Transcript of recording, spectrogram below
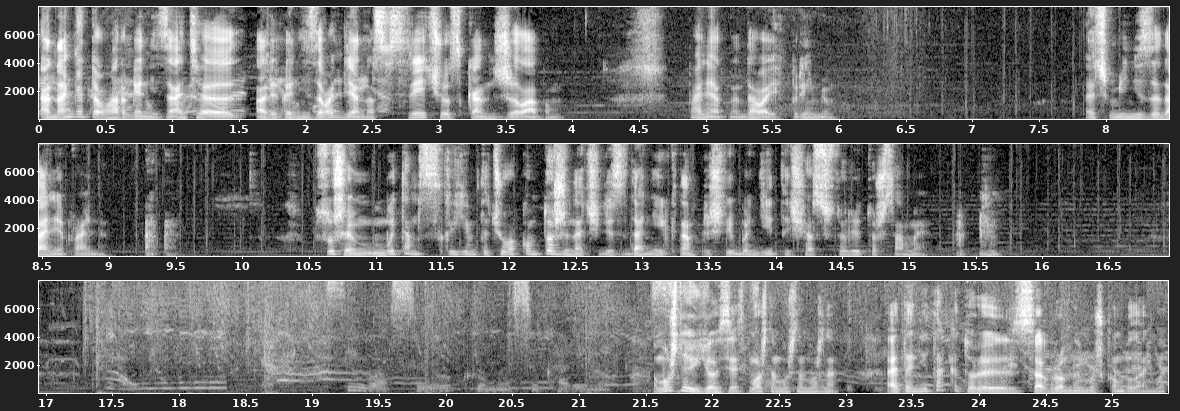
Она готова организовать, э, организовать для нас встречу с Канджилабом. Понятно, давай их примем. Это ж мини-задание, правильно? Слушай, мы там с каким-то чуваком тоже начали задание, и к нам пришли бандиты. Сейчас что ли то же самое? А можно ее взять? Можно, можно, можно. А это не та, которая с огромным мужиком была, нет?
